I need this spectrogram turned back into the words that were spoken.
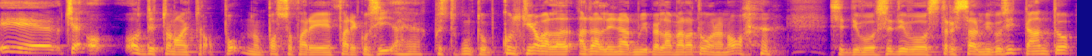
e cioè, ho, ho, detto no, è troppo, non posso fare, fare così. A questo punto continuavo ad allenarmi per la maratona, no? se, devo, se devo stressarmi così tanto.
